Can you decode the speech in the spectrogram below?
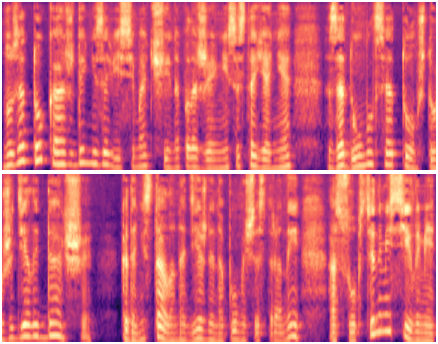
но зато каждый, независимо от чина, положения и состояния, задумался о том, что же делать дальше, когда не стало надежды на помощь со стороны, а собственными силами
